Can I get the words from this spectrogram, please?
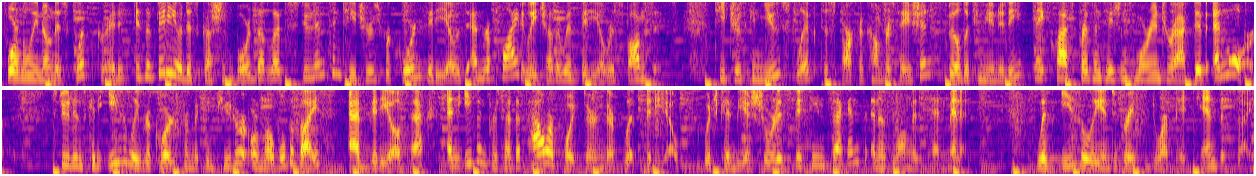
formerly known as Flipgrid, is a video discussion board that lets students and teachers record videos and reply to each other with video responses. Teachers can use Flip to spark a conversation, build a community, make class presentations more interactive, and more. Students can easily record from a computer or mobile device, add video effects, and even present a PowerPoint during their Flip video, which can be as short as 15 seconds and as long as 10 minutes. Flip easily integrates into our Pitt Canvas site.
